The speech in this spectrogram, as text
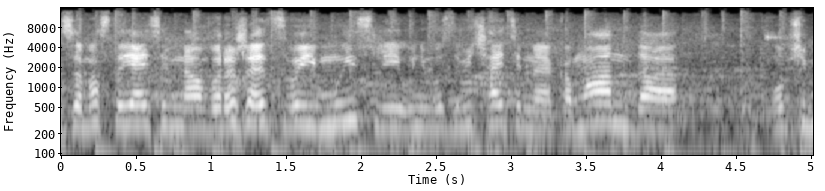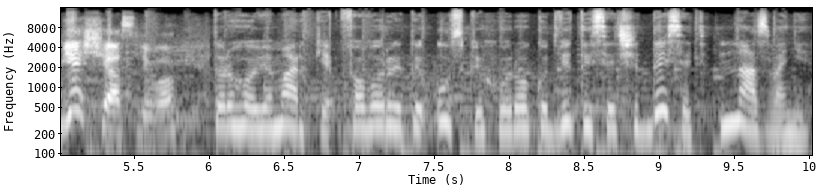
самостоятельно выражает свои мысли, у него замечательная команда. В общем, я счастлива. Торгові марки Фаворити успіху року 2010 названі.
